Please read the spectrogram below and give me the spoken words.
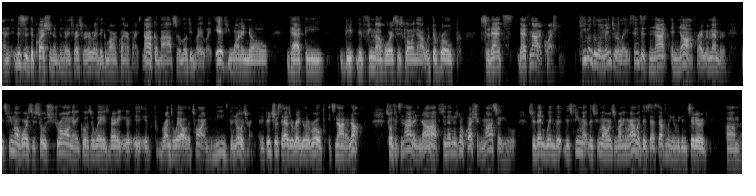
And this is the question of the vice versa. Where the Gemara clarifies. Naka Afsar Loti Like if you want to know that the, the the female horse is going out with the rope, so that's that's not a question Kivan de since it's not enough, right? Remember, this female horse is so strong and it goes away, it's very, it, it runs away all the time. It needs the nose ring. And if it just has a regular rope, it's not enough. So if it's not enough, so then there's no question, masayu. So then when the, this female this female horse is running around with this, that's definitely going to be considered um,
